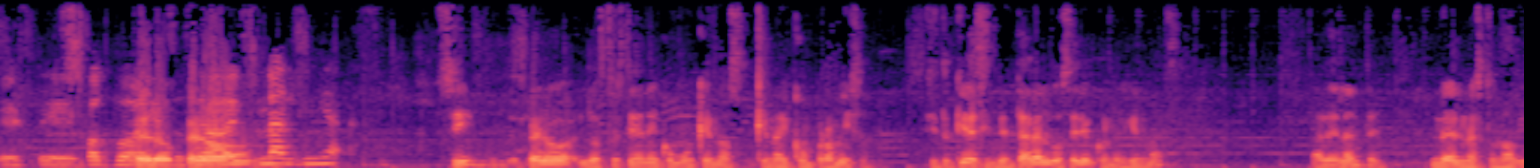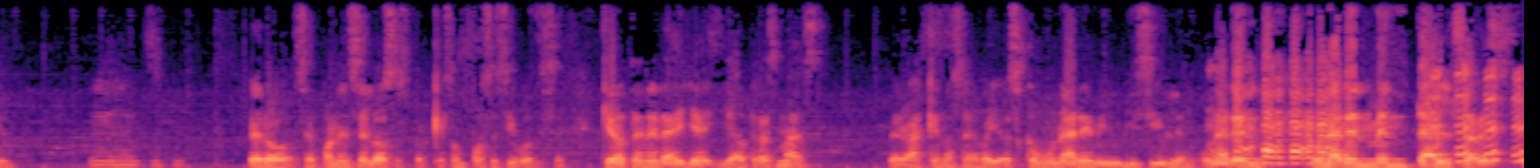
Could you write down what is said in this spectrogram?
este, fuck buddies, Pero- o sea, pero- es una línea así. Sí, pero los tres tienen en común que no, que no hay compromiso. Si tú quieres intentar algo serio con alguien más, adelante. Él no es tu novio. Mm, Pero se ponen celosos porque son posesivos. Dicen, quiero tener a ella y a otras más, pero a que no se me vaya. Es como un harem invisible, un harem, un harem mental, ¿sabes?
